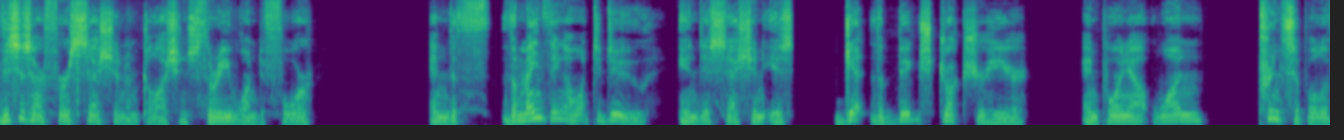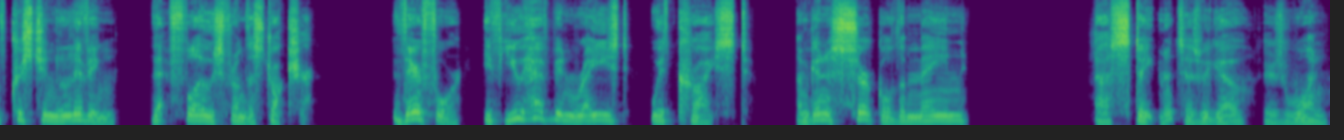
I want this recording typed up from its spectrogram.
This is our first session on Colossians 3 1 to 4. And the, th- the main thing I want to do in this session is get the big structure here and point out one principle of Christian living that flows from the structure. Therefore, if you have been raised with Christ, I'm going to circle the main uh, statements as we go. There's one.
